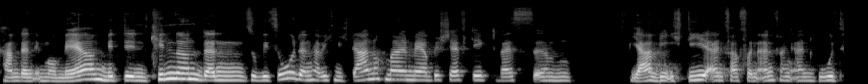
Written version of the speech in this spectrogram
kam dann immer mehr mit den Kindern dann sowieso. Dann habe ich mich da noch mal mehr beschäftigt, was ähm, ja, wie ich die einfach von Anfang an gut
